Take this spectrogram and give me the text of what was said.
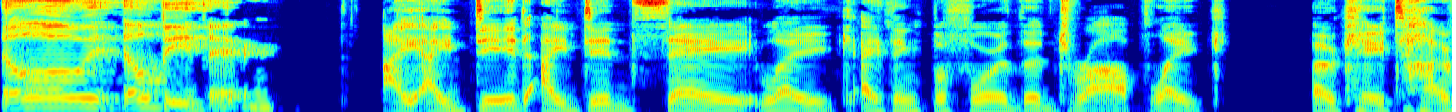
It'll it'll be there. I I did I did say like I think before the drop like okay time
